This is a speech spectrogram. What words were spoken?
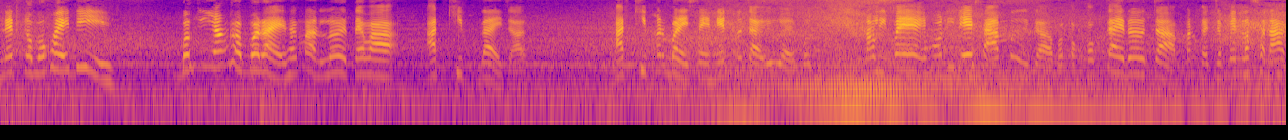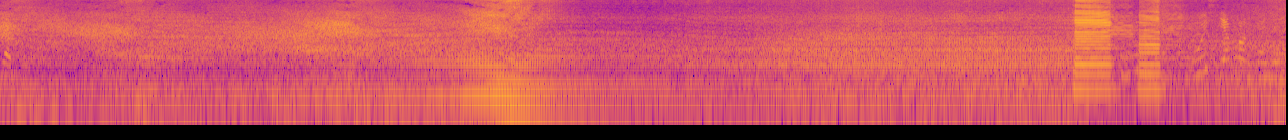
เน็ตก็บ่ค่อยดีเบิ้งอิหยังกับบ่ได้ทั้งนั้นเลย แต่ว่าอัดคลิปได้จ้ะ อัดคลิปมันบ่ได้ใส่เน็ตนะจ้ะเอื่อยเบิ้งนางลีเป้ฮอลิเดย์สามมือจ้ะบ่ต้องตกใจเด้อจ้ะ มันก็จะเป็นลักษณะแบบนี้อุ้ยเสียงรถกันเลย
